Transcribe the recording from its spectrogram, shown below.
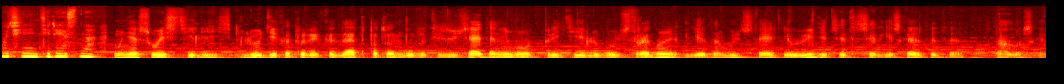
Очень интересно. У меня свой стиль есть. Люди, которые когда-то потом будут изучать, они могут прийти в любую страну, где там будет стоять, и увидеть это Сергей, скажет, это Павловская.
